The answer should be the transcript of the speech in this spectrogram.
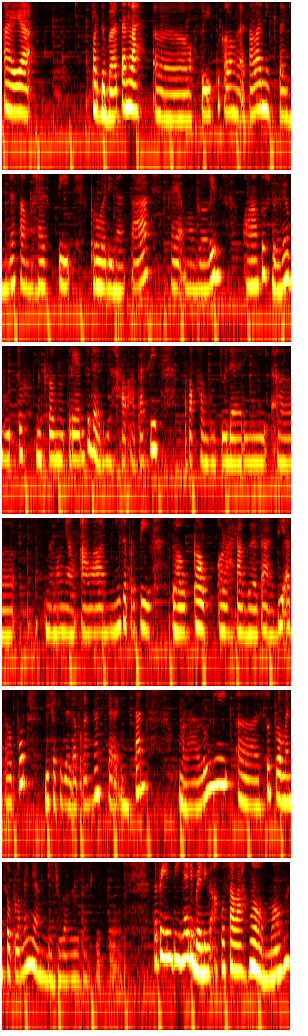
kayak perdebatan lah eh, waktu itu kalau nggak salah nih kita Gina sama Hesti Purwadinata kayak ngobrolin orang tuh sebenarnya butuh mikronutrien tuh dari hal apa sih? Apakah butuh dari eh, memang yang alami seperti lauk pauk olahraga tadi ataupun bisa kita dapatkan kan secara instan melalui eh, suplemen-suplemen yang dijual bebas gitu. Tapi intinya dibanding aku salah ngomong,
